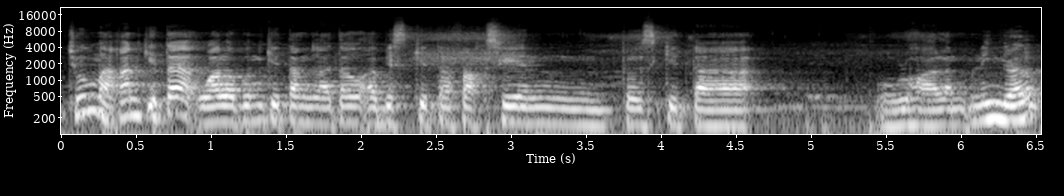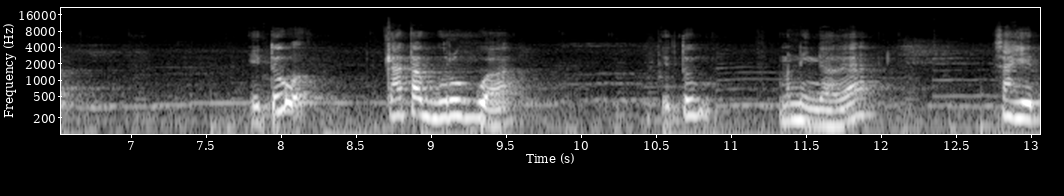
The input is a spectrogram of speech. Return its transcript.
Cuma kan kita walaupun kita nggak tahu abis kita vaksin terus kita Allah alam meninggal itu kata guru gua itu meninggalnya syahid.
